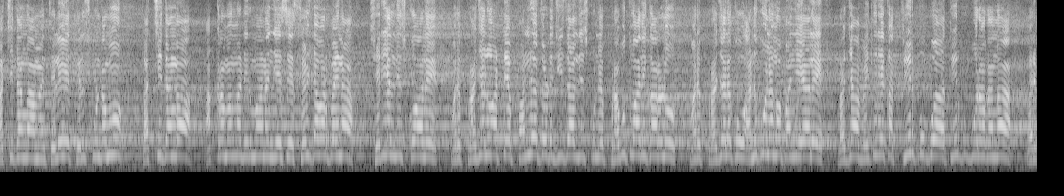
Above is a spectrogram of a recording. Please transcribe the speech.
ఖచ్చితంగా మేము తెలియ తెలుసుకుంటాము. ఖచ్చితంగా అక్రమంగా నిర్మాణం చేసే సెల్ టవర్ పైన చర్యలు తీసుకోవాలి. మరి ప్రజలు అట్టే పనులతోటి జీతాలు తీసుకునే ప్రభుత్వాధికారులు మరి ప్రజలకు అనుకూలంగా పనిచేయాలి. ప్రజా వ్యతిరేక తీర్పు తీర్పు పూర్వకంగా మరి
